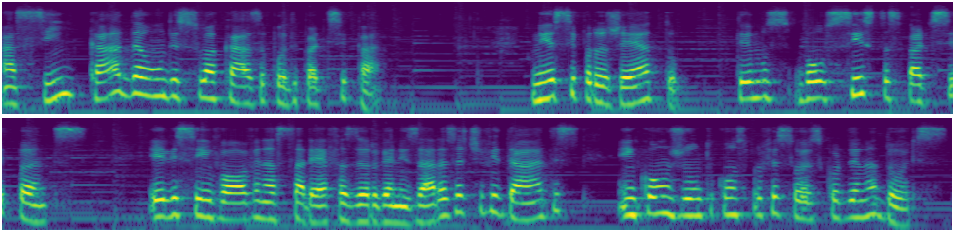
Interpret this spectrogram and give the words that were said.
Assim, cada um de sua casa pode participar. Nesse projeto, temos bolsistas participantes. Eles se envolvem nas tarefas de organizar as atividades em conjunto com os professores coordenadores.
